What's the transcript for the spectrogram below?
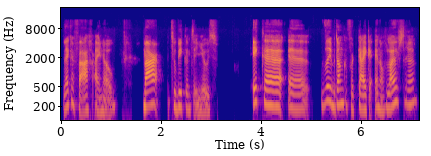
Lekker vaag, I know. Maar to be continued. Ik uh, uh, wil je bedanken voor het kijken en of luisteren.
